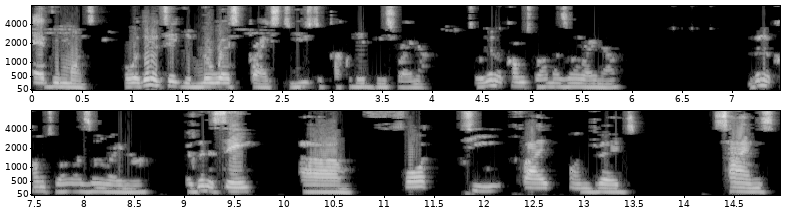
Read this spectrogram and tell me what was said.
every month. But we're going to take the lowest price to use to calculate this right now. So we're going to come to amazon right now. We're going to come to amazon right now. We're going to say um 4500 times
